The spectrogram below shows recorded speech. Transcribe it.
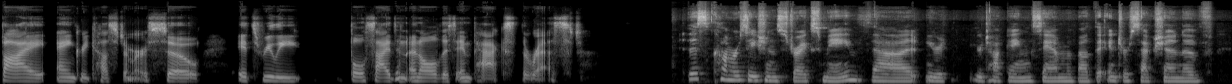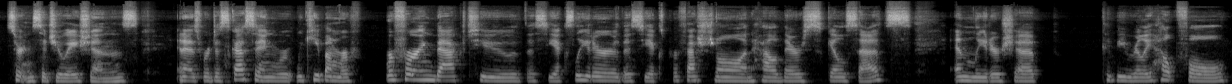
by angry customers. So it's really both sides and, and all of this impacts the rest. This conversation strikes me that you're you're talking, Sam, about the intersection of certain situations. And as we're discussing, we're, we keep on referring back to the CX leader, the CX professional, and how their skill sets and leadership could be really helpful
